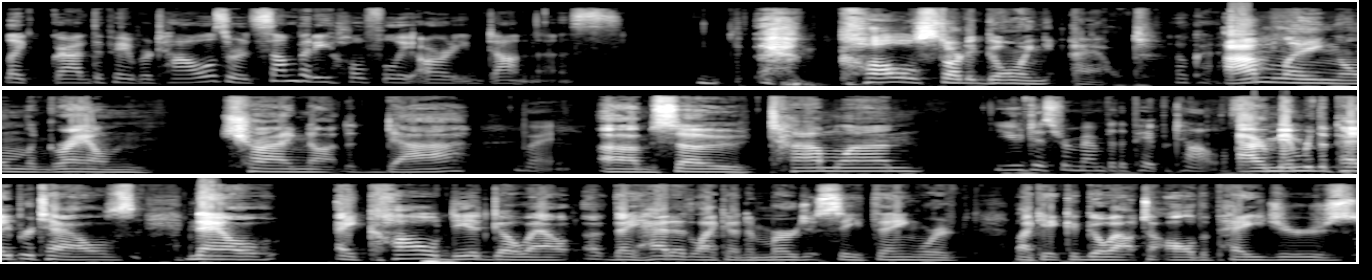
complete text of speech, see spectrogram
Like grab the paper towels? Or had somebody hopefully already done this? Calls started going out. Okay. I'm laying on the ground trying not to die. Right. Um, so timeline, You just remember the paper towels. I remember the paper towels. Now, a call did go out. Uh, They had it like an emergency thing where, like, it could go out to all the pagers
